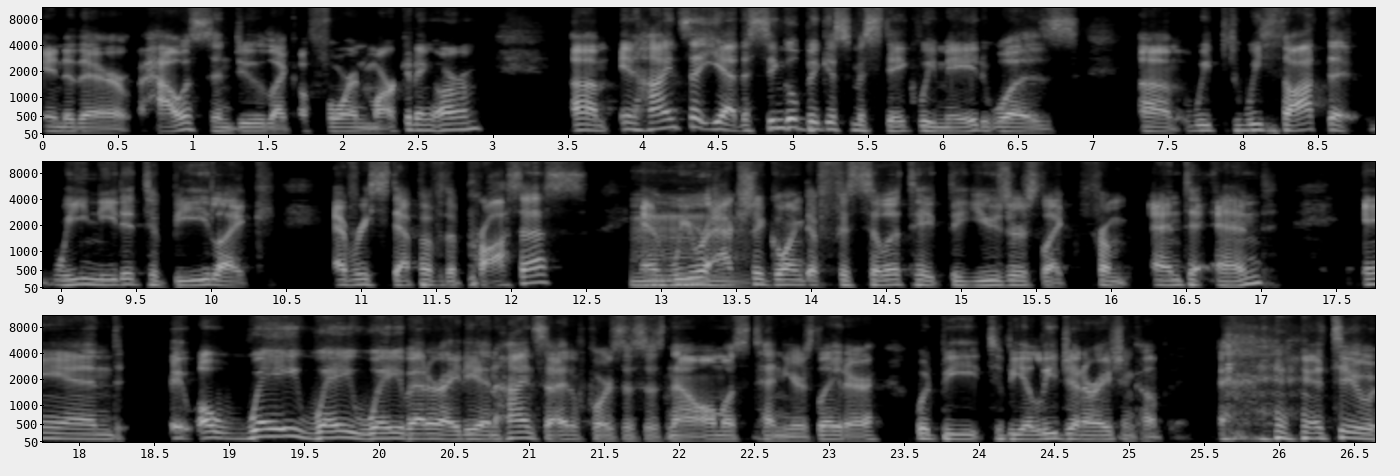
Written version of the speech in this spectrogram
into their house and do like a foreign marketing arm. Um, in hindsight, yeah, the single biggest mistake we made was um, we we thought that we needed to be like every step of the process, and mm. we were mm. actually going to facilitate the users like from end to end. And it, a way, way, way better idea in hindsight, of course, this is now almost 10 years later, would be to be a lead generation company. to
